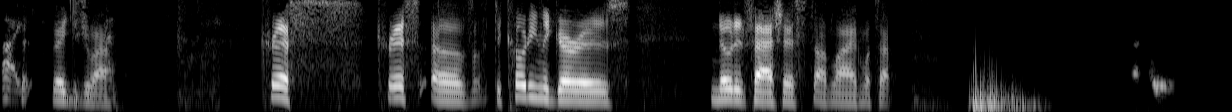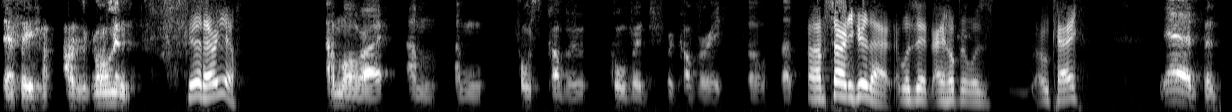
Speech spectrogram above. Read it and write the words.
All right. Thank you, see, Jamal. Chris Chris of Decoding the Gurus, noted fascist online. What's up? Jesse, how's it going? Good. How are you? I'm all right. I'm I'm post COVID recovery, so that's. I'm sorry to hear that. Was it? I hope it was okay. Yeah, but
